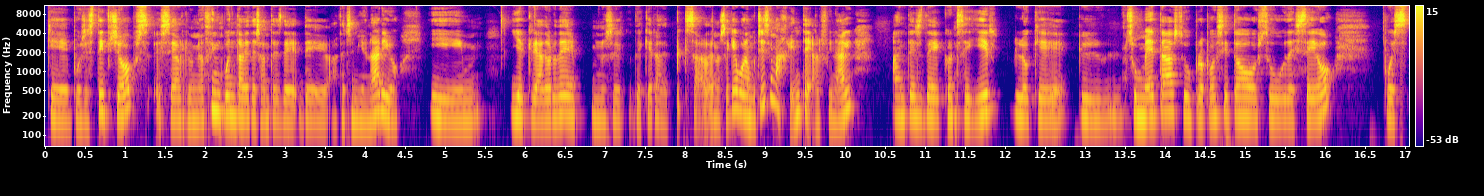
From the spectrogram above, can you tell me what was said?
que pues Steve Jobs se reunió 50 veces antes de, hacerse millonario y, y, el creador de, no sé de qué era, de Pixar o de no sé qué, bueno, muchísima gente al final, antes de conseguir lo que su meta, su propósito, su deseo, pues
